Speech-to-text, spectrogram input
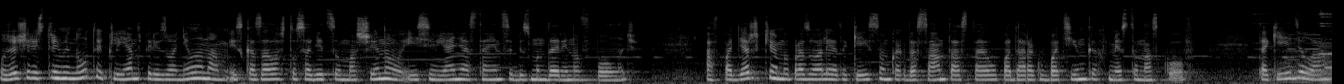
Уже через три минуты клиент перезвонила нам и сказала, что садится в машину и семья не останется без мандаринов в полночь. А в поддержке мы прозвали это кейсом, когда Санта оставил подарок в ботинках вместо носков. Такие дела.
